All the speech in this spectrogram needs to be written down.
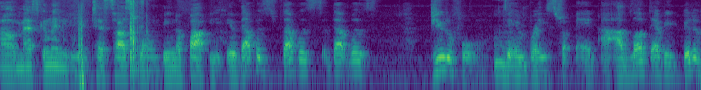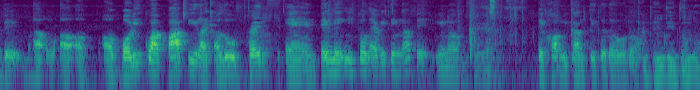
uh, masculinity and testosterone being a poppy if that was that was that was beautiful to embrace. And I, I loved every bit of it. A, a, a, a boricua poppy like a little prince and they made me feel everything of it you know? Yes. They called me cantito de oro Entendiendo.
